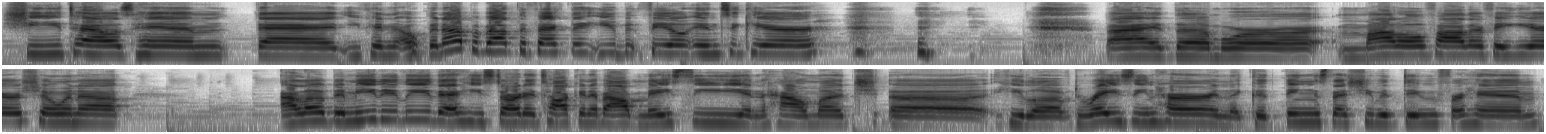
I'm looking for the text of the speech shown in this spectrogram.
She tells him that you can open up about the fact that you feel insecure by the more model father figure showing up. I loved immediately that he started talking about Macy and how much uh, he loved raising her and the good things that she would do for him.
